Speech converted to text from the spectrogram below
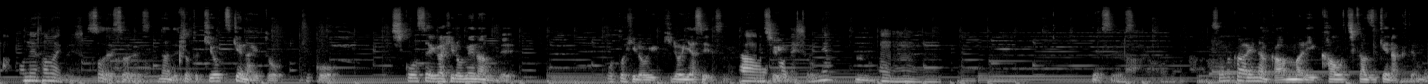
あコンデンサーマイクですか？そうです、そうです。なんでちょっと気をつけないと、結構指向性が広めなんで、音拾い拾いやすいですね。ああ、そうですよね。うんうんうんうん。ですでその代わりなんかあんまり顔近づけなくても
